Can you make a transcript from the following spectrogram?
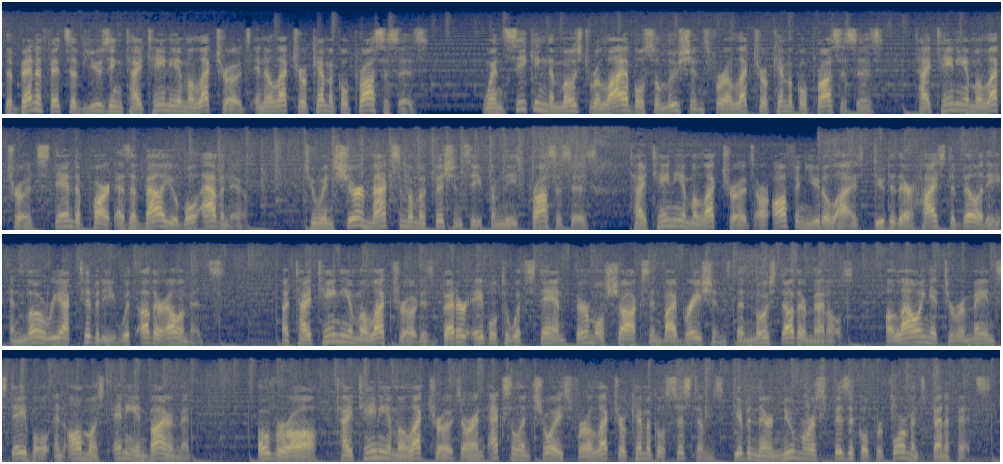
The benefits of using titanium electrodes in electrochemical processes. When seeking the most reliable solutions for electrochemical processes, titanium electrodes stand apart as a valuable avenue. To ensure maximum efficiency from these processes, titanium electrodes are often utilized due to their high stability and low reactivity with other elements. A titanium electrode is better able to withstand thermal shocks and vibrations than most other metals, allowing it to remain stable in almost any environment. Overall, titanium electrodes are an excellent choice for electrochemical systems given their numerous physical performance benefits.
